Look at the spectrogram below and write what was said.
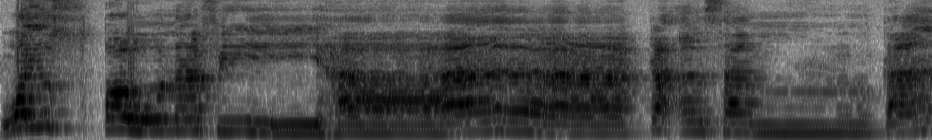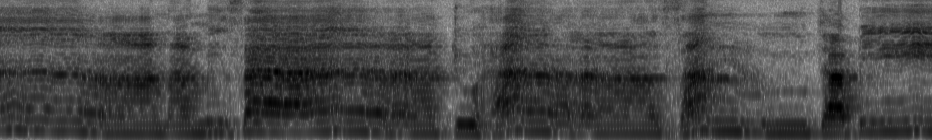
ويسقون فيها كأسا كان مزاجها زنجبيلا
